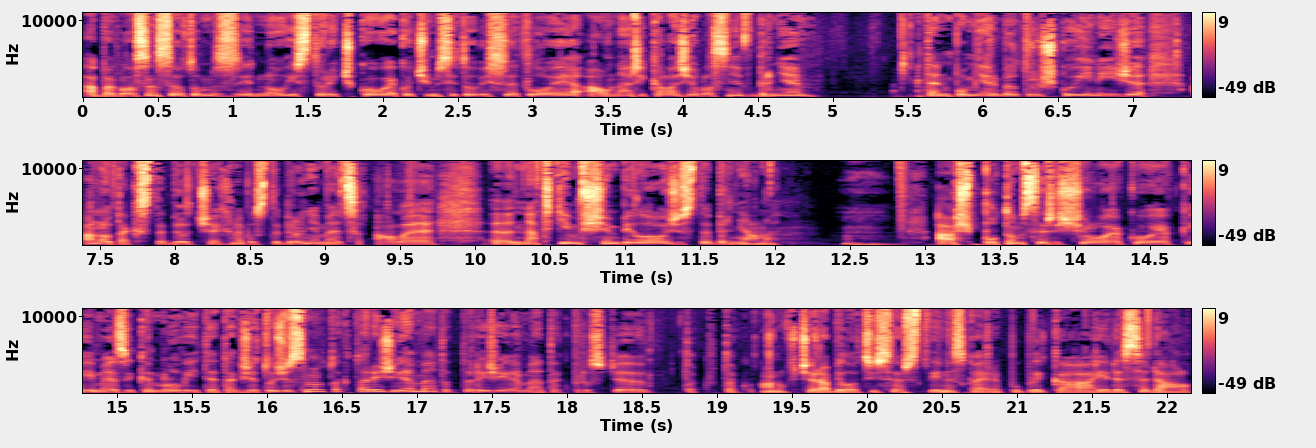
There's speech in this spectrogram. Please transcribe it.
A bavila jsem se o tom s jednou historičkou, jako čím si to vysvětluje a ona říkala, že vlastně v Brně ten poměr byl trošku jiný, že ano, tak jste byl Čech nebo jste byl Němec, ale eh, nad tím vším bylo, že jste Brňan. A až potom se řešilo, jako jakým jazykem mluvíte. Takže to, že jsme tak tady žijeme, tak tady žijeme, tak prostě, tak, tak ano, včera bylo císařství, dneska je republika a jede se dál.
